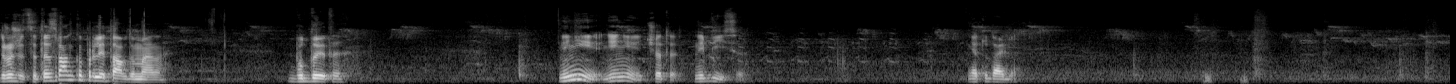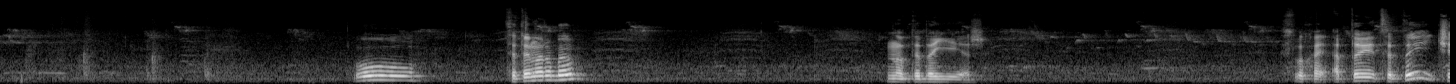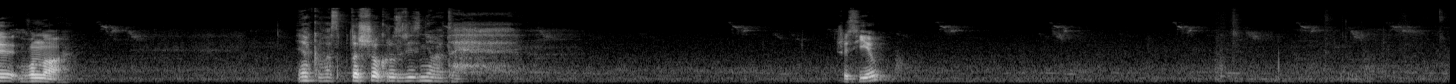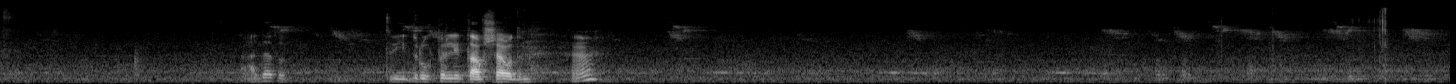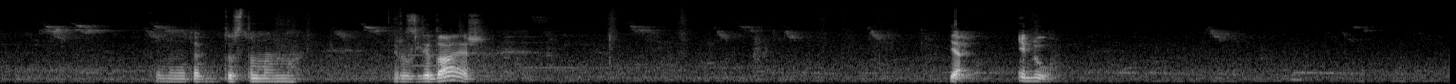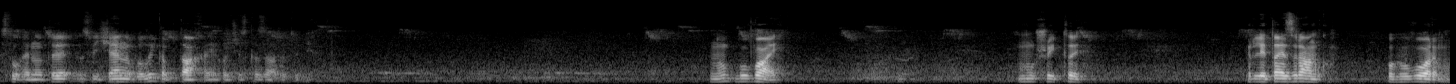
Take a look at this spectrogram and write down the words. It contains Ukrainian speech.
Друже, це ти зранку прилітав до мене? Будити. Ні-ні, ні-ні, чого ти? Не бійся. Я туди йду. О, це ти наробив? Ну, ти даєш. Слухай, а ти це ти чи вона? Як вас пташок розрізняти? Щось їв? А де тут твій друг прилітав ще один? А? Ти мене так достеменно розглядаєш. Я іду. Слухай, ну ти, звичайно, велика птаха, я хочу сказати тобі. Ну, бувай. Мушу йти. Прилітай зранку. Поговоримо.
